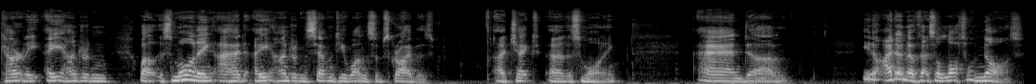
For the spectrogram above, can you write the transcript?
currently 800 and, well, this morning I had 871 subscribers. I checked uh, this morning, and um, you know I don't know if that's a lot or not,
